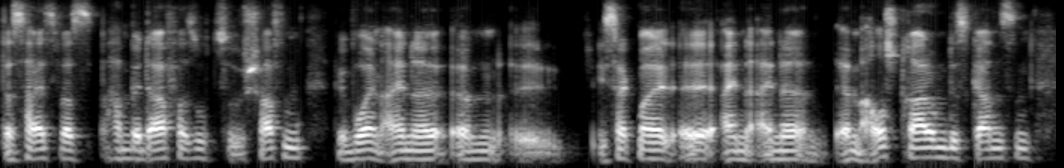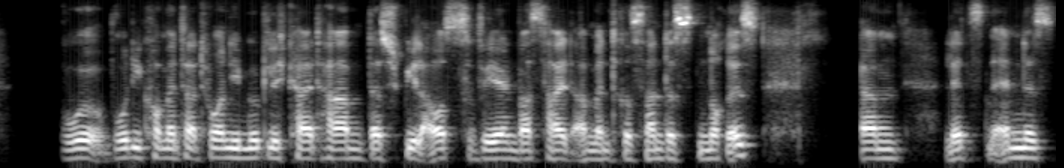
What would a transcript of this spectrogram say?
Das heißt, was haben wir da versucht zu schaffen? Wir wollen eine, ähm, äh, ich sag mal, eine, eine ähm, Ausstrahlung des Ganzen, wo, wo die Kommentatoren die Möglichkeit haben, das Spiel auszuwählen, was halt am interessantesten noch ist. Ähm, letzten Endes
